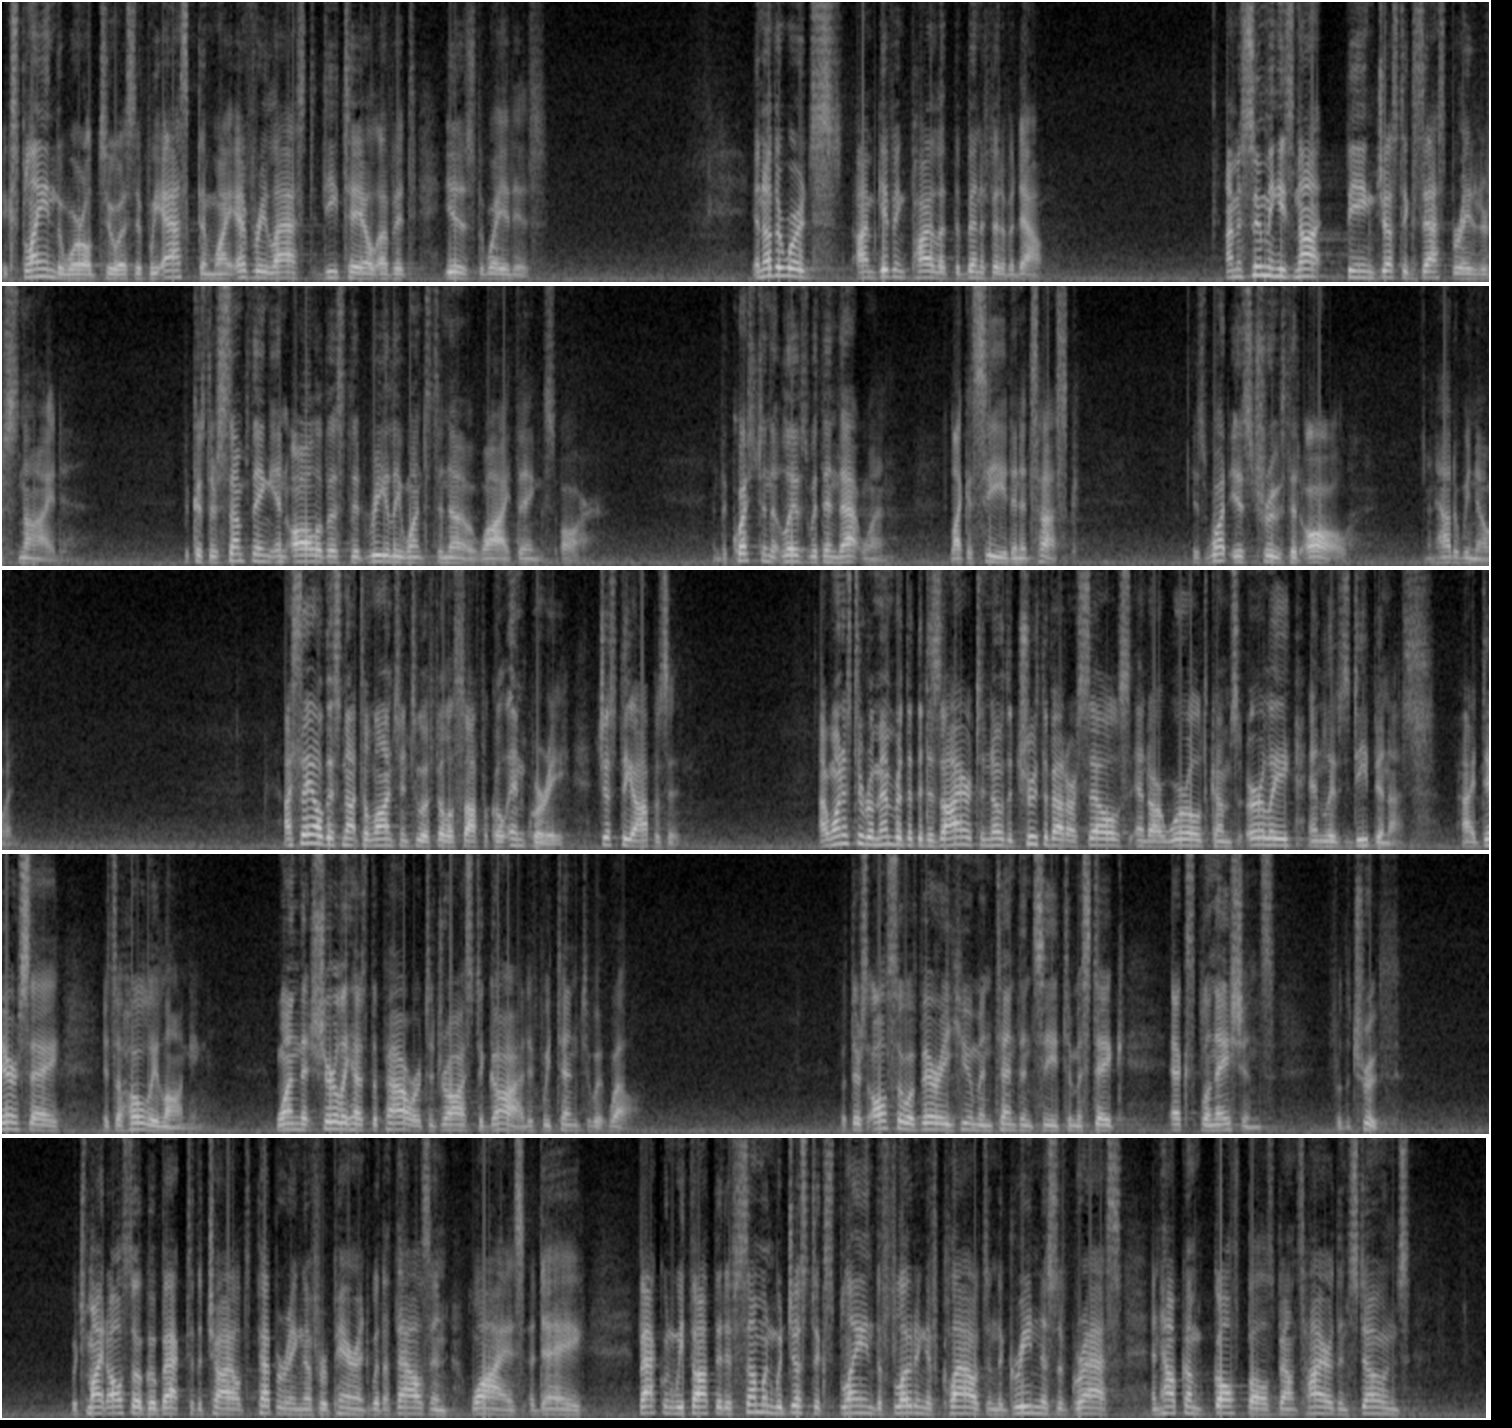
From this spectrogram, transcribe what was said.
explain the world to us if we ask them why every last detail of it is the way it is. In other words, I'm giving Pilate the benefit of a doubt. I'm assuming he's not being just exasperated or snide, because there's something in all of us that really wants to know why things are. And the question that lives within that one like a seed in its husk, is what is truth at all, and how do we know it? I say all this not to launch into a philosophical inquiry, just the opposite. I want us to remember that the desire to know the truth about ourselves and our world comes early and lives deep in us. I dare say it's a holy longing, one that surely has the power to draw us to God if we tend to it well. But there's also a very human tendency to mistake explanations for the truth, which might also go back to the child's peppering of her parent with a thousand whys a day. Back when we thought that if someone would just explain the floating of clouds and the greenness of grass and how come golf balls bounce higher than stones,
